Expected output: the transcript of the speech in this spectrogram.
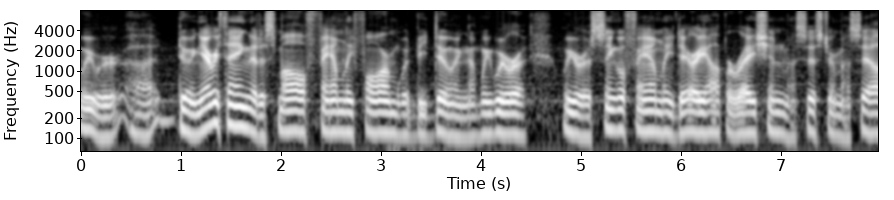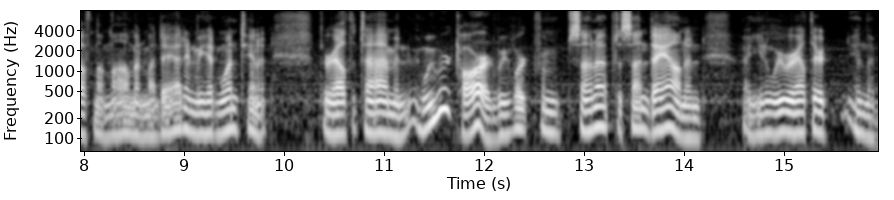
we were uh, doing everything that a small family farm would be doing. We were a, we were a single family dairy operation. My sister, myself, my mom, and my dad, and we had one tenant throughout the time. And we worked hard. We worked from sun up to sundown, and uh, you know, we were out there in the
